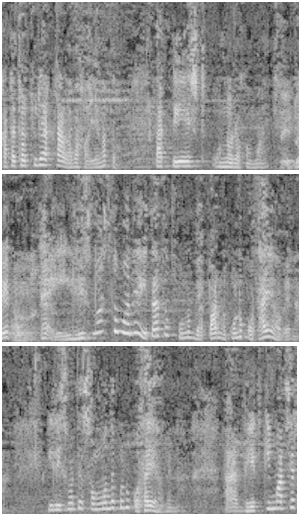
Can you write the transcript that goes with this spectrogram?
কাটা চচ্চড়ি একটা আলাদা হয় জানো তো? তার টেস্ট অন্যরকম হয়। হ্যাঁ ইলিশ মাছ তো মানে এটা তো কোনো ব্যাপার না কোনো কথাই হবে না। ইলিশ মাছের সম্বন্ধে কোনো কথাই হবে না। আর ভেটকি মাছের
